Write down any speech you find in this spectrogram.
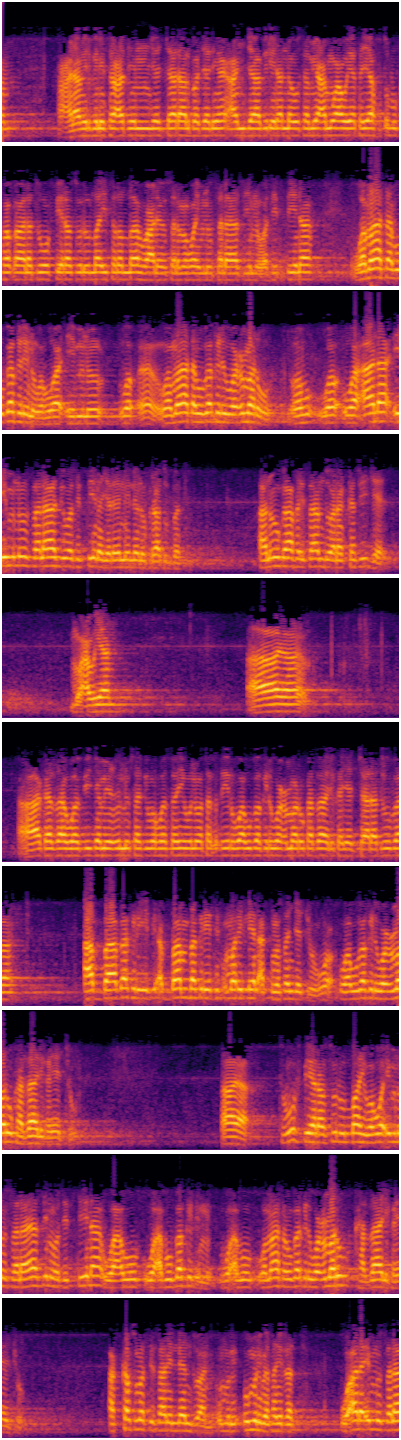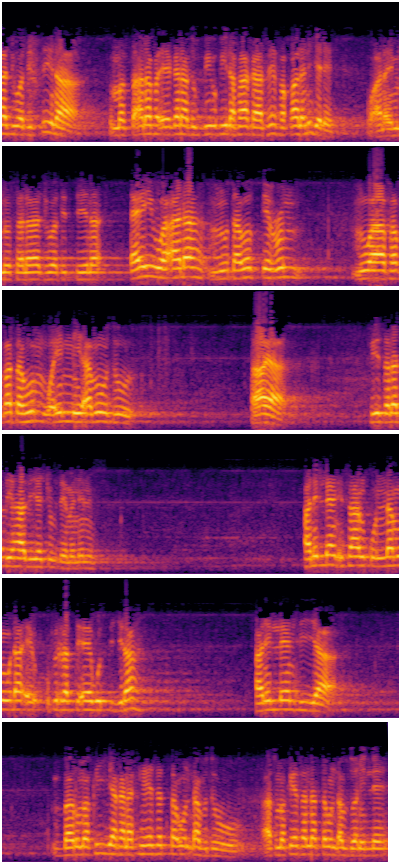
عن عامر بن سعد ججار البجلي عن جابر أنه سمع معاوية يخطب فقال توفي رسول الله صلى الله عليه وسلم وهو ابن ثلاث وستين ومات أبو بكر وهو ابن ومات أبو بكر وعمر وأنا ابن ثلاث وستين جرين لنفراد بس أنو قاف إسان دو أنا كسيجة معاويان. آية هكذا هو في جميع النسك وهو صحيح وتقديره أبو بكر وعمر كذلك ججار دوبا. أبا بكر في أبان بكر في عمر اللين أكما سنججو وأبو بكر وعمر كذلك يجو آية توفي رسول الله وهو ابن ثلاث وستين وأبو بكر وأبو ومات أبو بكر وعمر كذلك يجو أكسمت لسان اللين دوان أمري مثلا الرد وأنا ابن ثلاث وستين ثم استأنف إيقنا دبي في لفاكاسه فقال نجده وأنا ابن ثلاث وستين أي وأنا متوقع موافقتهم وإني أموت آية في سنتي هذه يجوب ديمنين anilleen isaan kun namuudha ofirratti eegutti jira anilleen tiyya baruma kiyya kana keessa ta'uun dhabdu asuma keessa na ta'uun dhabdu anillee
